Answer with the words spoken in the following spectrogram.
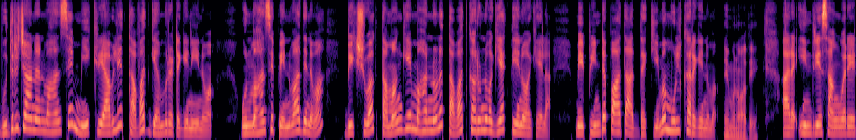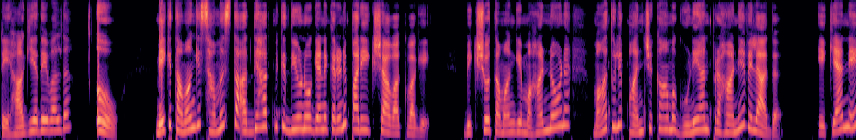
බුදුරජාණන් වහන්සේ මේ ක්‍රියාවලිය තවත් ගැඹුරට ගෙනියනවා. උන්වහන්සේ පෙන්වා දෙනවා භික්ෂුවක් තමන්ගේ මහන්න ඕන තවත් කරුණ වගේක් තියෙනවා කියලා. මේ පිණ්ඩපාත අත්දැකීම මුල් කරගෙනම. ඒ මොනවද? අර ඉන්ද්‍රිය සංවරයට එහා ගිය දේවල්ද? ඔව්. මේක තමන්ගේ සමස්ත අධ්‍යාත්මික දියුණුව ගැන කරන පරීක්ෂාවක් වගේ. භික්ෂුව තමන්ගේ මහන්න ඕන මා තුල පංචකාම ගුණයන් ප්‍රහාණය වෙලාද? ඒ කියන්නේ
